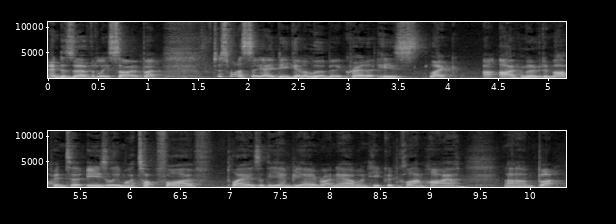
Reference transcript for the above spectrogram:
and deservedly so. But just want to see AD get a little bit of credit. He's like, I've moved him up into easily my top five players of the NBA right now, and he could climb higher. Um, but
